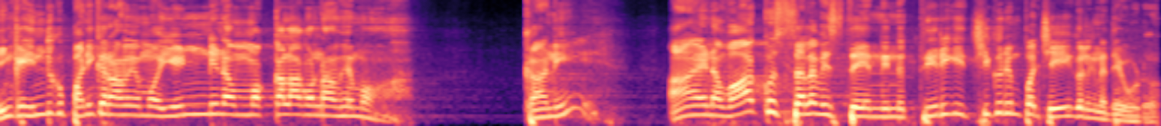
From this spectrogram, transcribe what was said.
ఇంకా ఇందుకు పనికిరావేమో ఎండిన మొక్కలాగా ఉన్నావేమో. కానీ ఆయన వాక్కు సెలవిస్తే నిన్ను తిరిగి చిగురింప చేయగలిగిన దేవుడు.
